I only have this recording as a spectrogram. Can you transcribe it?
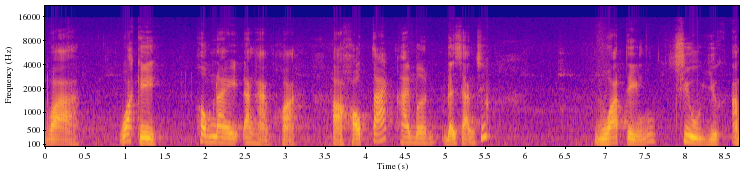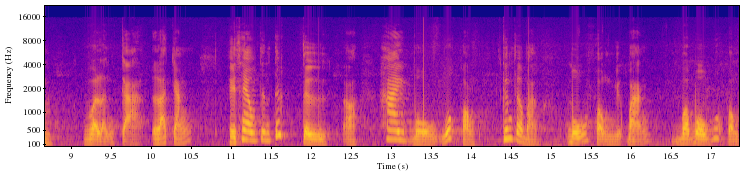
và Hoa Kỳ hôm nay đang hàm hòa à, hợp tác hai bên để sản xuất hoa tiễn siêu dược âm và lẫn cả lá trắng. Thì theo tin tức từ à, hai bộ quốc phòng, kính thưa bạn, bộ quốc phòng Nhật Bản và bộ quốc phòng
